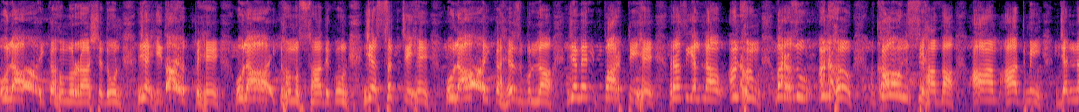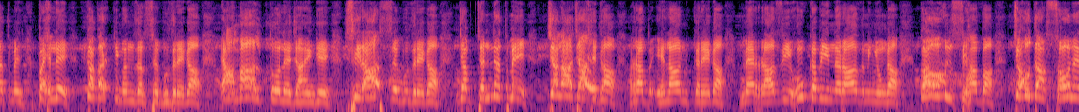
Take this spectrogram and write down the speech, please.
اولئک هم الراشدون، یہ ہدایت پہ ہیں اولئک هم الصادقون، یہ سچے ہیں اولئک حزب اللہ، یہ میری پارٹی ہے، رضی اللہ عنہم ورضو عنہ کون صحابہ؟ عام آدمی جنت میں پہلے قبر کی منزل سے گزرے گا، اعمال تولے جائیں گے سراج سے گزرے گا، جب جنت میں چلا جائے گا رب اعلان کرے گا، میں راضی ہوں، کبھی ناراض نہیں ہوں گا۔ کون صحابہ چودہ سونے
